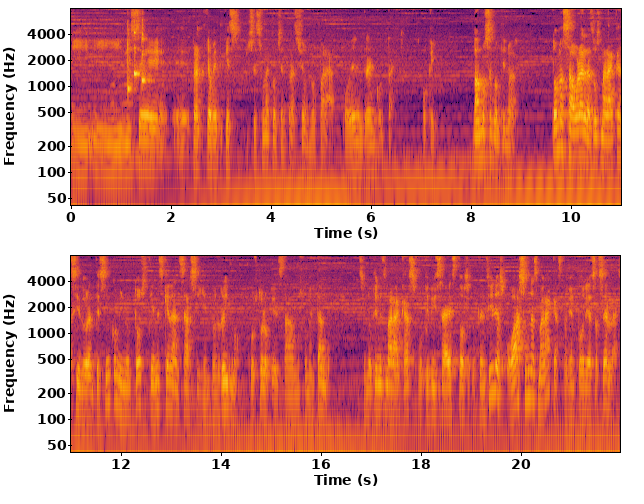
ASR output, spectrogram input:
y, dice eh, prácticamente que es, pues, es, una concentración ¿no? para poder entrar en contacto. Ok, vamos a continuar. Tomas ahora las dos maracas y durante 5 minutos tienes que danzar siguiendo el ritmo, justo lo que estábamos comentando. Si no tienes maracas, utiliza estos utensilios o haz unas maracas, también podrías hacerlas.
